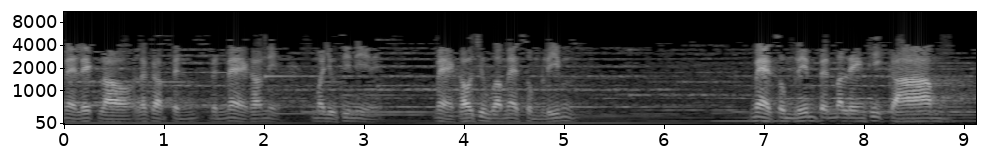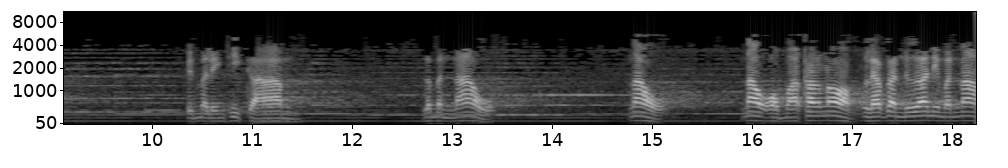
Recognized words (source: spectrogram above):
แม่เล็กเรา แล้วก็เป็นเป็นแม่เขานี่ มาอยู่ที่นี่นี่แม่เขาชื่อว่าแม่สมลิมแม่สมลิมเป็นมะเร็งที่กราม เป็นมะเร็งที่กราม แล้วมันเน่า เน่า เน่าออกมาข้างนอก แล้วก็เนื้อนี่มันเน่า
